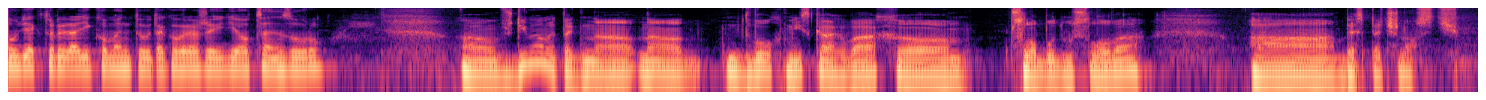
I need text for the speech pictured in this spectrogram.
ľudia, ktorí radi komentujú, tak hovoria, že ide o cenzúru? Vždy máme tak na, na dvoch miskách váh slobodu slova a bezpečnosť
